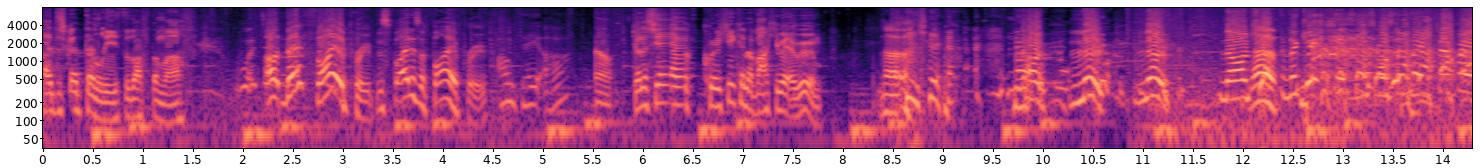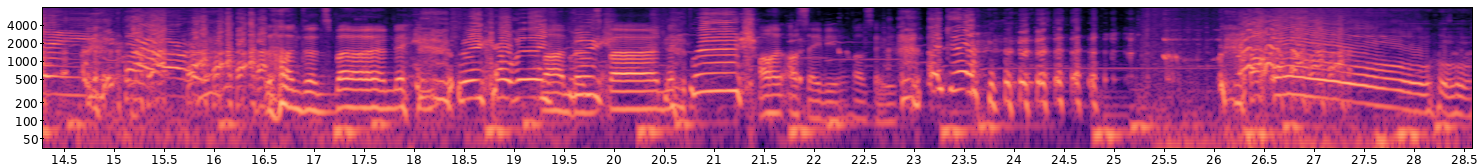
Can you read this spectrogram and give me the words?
I just got deleted off the map. What? oh, they're fireproof. The spiders are fireproof. Oh, they are? No. Do you want to see how quick you can evacuate a room? No. No, no, no, no! I'm No. trapped in the kitchen. This wasn't meant to be. London's burning. Luke, help me! London's Luke! burning. Luke! I'll, I'll save you. I'll save you. Thank you! Oh!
